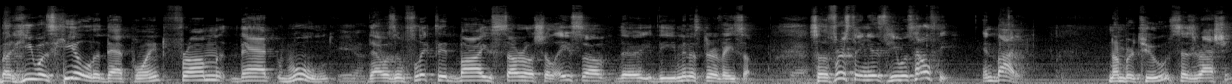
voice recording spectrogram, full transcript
But he was healed at that point from that wound Yeah. that was inflicted by Sarah Shal Esav, the, the minister of Esav. Yeah. So the first thing is he was healthy in body. Number two, says Rashi,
